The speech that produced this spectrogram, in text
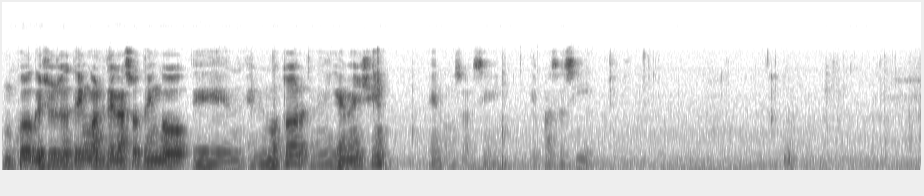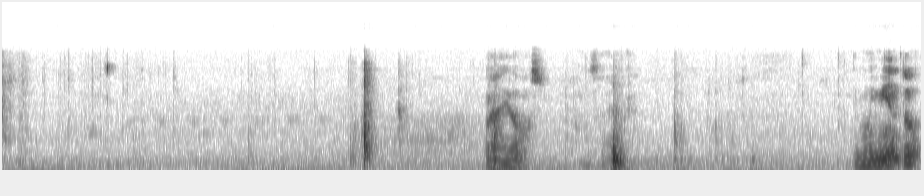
un juego que yo ya tengo, en este caso tengo en, el motor, en el Game Engine. vamos a ver si, qué pasa si... Por ahí vamos. Vamos a ver. El movimiento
